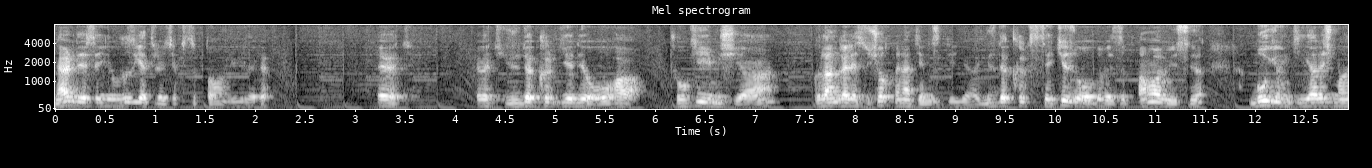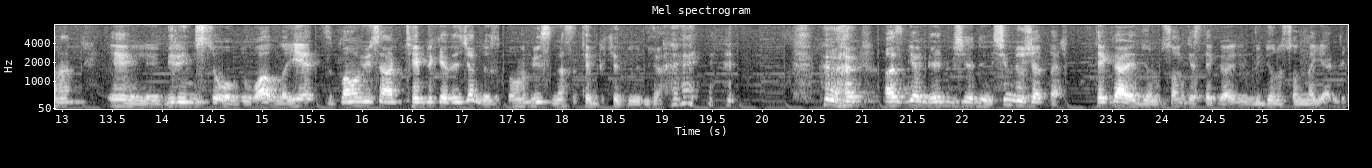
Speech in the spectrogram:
Neredeyse yıldız getirecek zıplama büyüleri. Evet. Evet %47 oha. Çok iyiymiş ya. Glan Galesi çok fena temizliği ya. %48 oldu ve zıplama büyüsü bugünkü yarışmanın eee, birincisi oldu. Vallahi zıplama büyüsünü artık tebrik edeceğim de zıplama büyüsü nasıl tebrik ediyorum ya. Asker değil bir şey değil. Şimdi uşaklar tekrar ediyorum son kez tekrar ediyorum. Videonun sonuna geldik.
